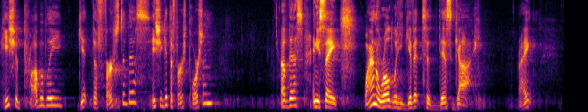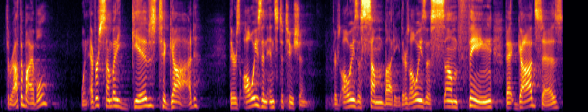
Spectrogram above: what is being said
he should probably get the first of this. He should get the first portion of this. And you say, why in the world would he give it to this guy? Right? Throughout the Bible, whenever somebody gives to God, there's always an institution. There's always a somebody. There's always a something that God says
